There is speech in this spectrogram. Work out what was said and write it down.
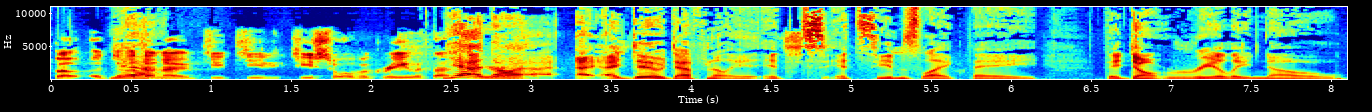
But uh, I don't know. Do you, do, you, do you sort of agree with that? yeah, theory? no, I, I, I do definitely. It's it seems like they they don't really know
